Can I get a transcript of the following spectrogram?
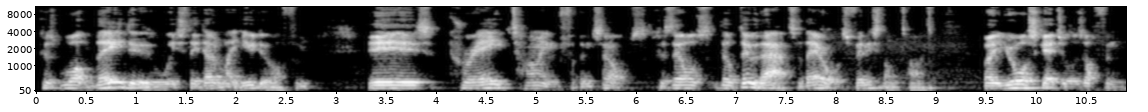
Because what they do, which they don't let you do often, is create time for themselves. Because they'll they'll do that, so they're always finished on time. But your schedule is often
